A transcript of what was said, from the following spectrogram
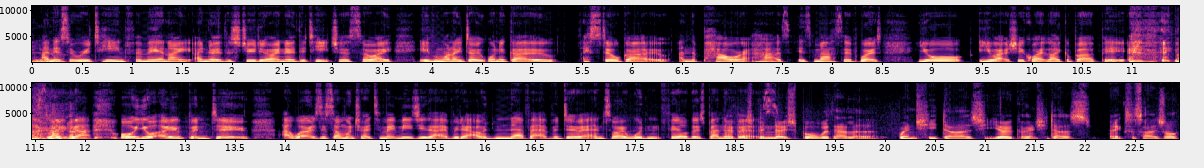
yeah. and it's a routine for me. And I, I know the studio, I know the teachers. So I, even when I don't want to go, I still go, and the power it has is massive. Whereas you're you actually quite like a burpee and things like that, or you're open to. Uh, whereas if someone tried to make me do that every day, I would never ever do it, and so I wouldn't feel those No, benefits. but it's been noticeable with Ella when she does yoga and she does exercise, or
